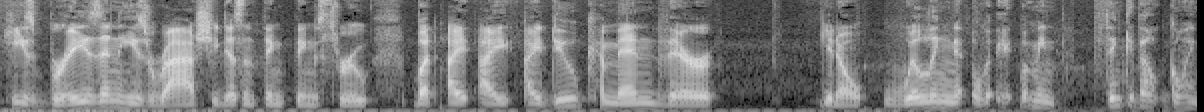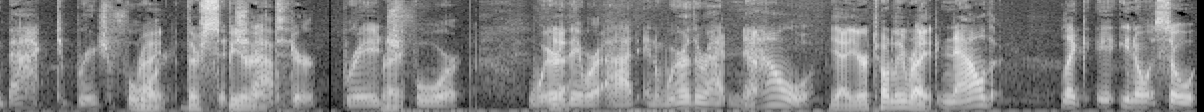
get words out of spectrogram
he's brazen he's rash he doesn't think things through but i i, I do commend their you know willing i mean think about going back to bridge 4 Right, their the spirit. chapter bridge Right. 4 where Yeah. they were at and where they're at now yeah, you're totally right. now like you know so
